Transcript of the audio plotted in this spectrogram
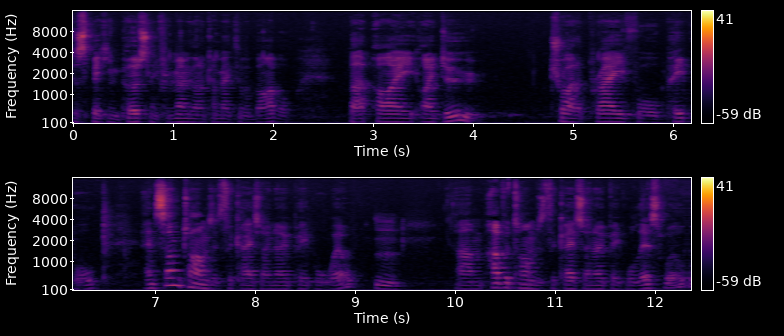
just speaking personally for a moment, then I'll come back to the Bible, but I, I do try to pray for people, and sometimes it's the case I know people well. Mm. Um, other times it's the case I know people less well,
